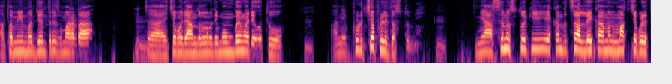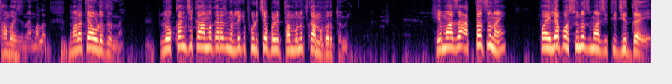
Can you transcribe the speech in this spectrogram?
आता मी मध्यंतरीच मराठा हम्म. ह्याच्या- ह्याच्यामध्ये आंदोलनामध्ये मुंबईमध्ये होतो. आणि पुढच्या फळीत असतो मी. मी असं नसतो की एखादं चाललंय काम आणि मागच्या फळीत थांबायचं नाही मला. मला ते आवडतच नाही. लोकांची कामं करायचं म्हटलं की पुढच्या फळीत थांबूनच कामं करतो मी. हे माझं आत्ताच नाही. पहिल्यापासूनच माझी ती जिद्द आहे.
